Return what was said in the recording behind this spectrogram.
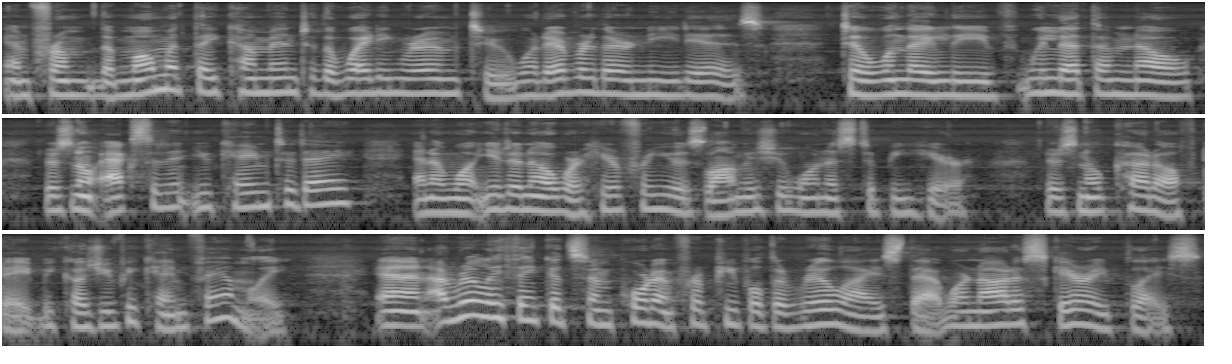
And from the moment they come into the waiting room to whatever their need is, till when they leave, we let them know there's no accident you came today, and I want you to know we're here for you as long as you want us to be here. There's no cutoff date because you became family. And I really think it's important for people to realize that we're not a scary place.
